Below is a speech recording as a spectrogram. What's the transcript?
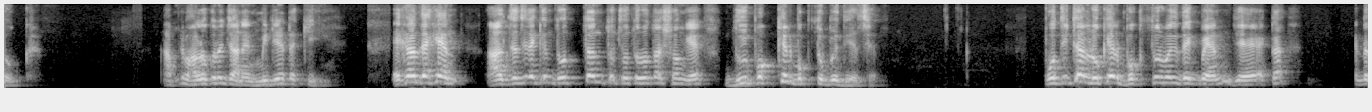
লোক। আপনি ভালো করে জানেন মিডিয়াটা কি। এখানে দেখেন, আল জাজিরা কিন্তু অত্যন্ত চতুরতার সঙ্গে দুই পক্ষের বক্তব্য দিয়েছে প্রতিটা লোকের বক্তব্য দেখবেন যে একটা একটা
